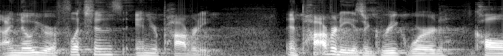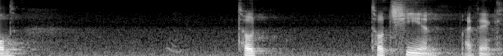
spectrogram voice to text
I know your afflictions and your poverty. And poverty is a Greek word called to, tochian, I think.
